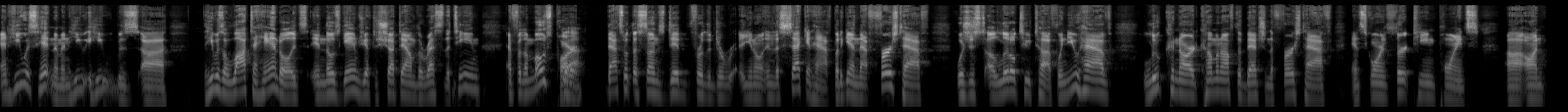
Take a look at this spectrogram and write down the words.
and he was hitting them. And he, he was, uh, he was a lot to handle. It's in those games you have to shut down the rest of the team, and for the most part, yeah that's what the Suns did for the you know in the second half. But again, that first half was just a little too tough. When you have Luke Kennard coming off the bench in the first half and scoring 13 points uh, on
